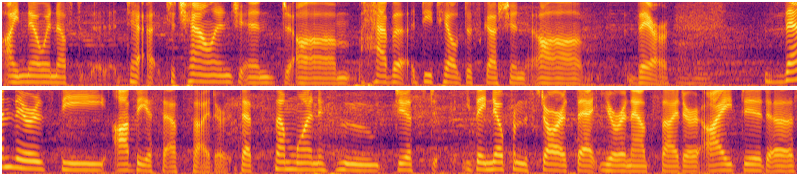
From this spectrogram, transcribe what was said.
I know enough to, to, to challenge and um, have a, detailed discussion uh, there. Mm-hmm. Then there's the obvious outsider. That's someone who just, they know from the start that you're an outsider. I did a,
